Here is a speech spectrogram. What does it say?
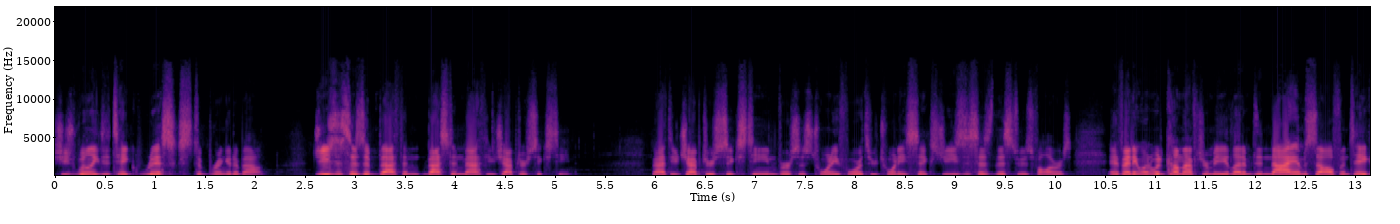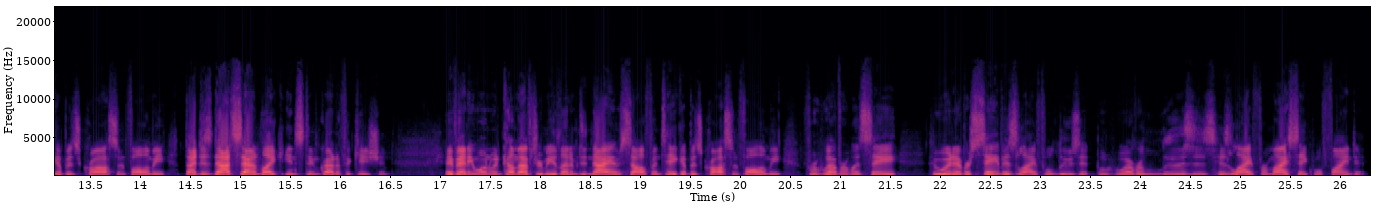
She's willing to take risks to bring it about. Jesus says it best in Matthew chapter 16. Matthew chapter 16, verses 24 through 26. Jesus says this to his followers If anyone would come after me, let him deny himself and take up his cross and follow me. That does not sound like instant gratification. If anyone would come after me, let him deny himself and take up his cross and follow me. For whoever would say, who would ever save his life will lose it, but whoever loses his life for my sake will find it.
